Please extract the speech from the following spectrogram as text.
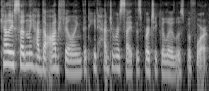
Kelly suddenly had the odd feeling that he'd had to recite this particular list before.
